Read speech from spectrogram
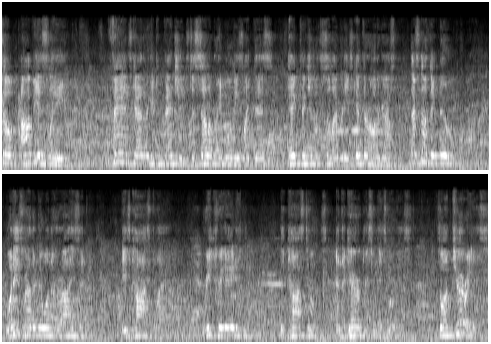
So obviously, fans gathering at conventions to celebrate movies like this, take pictures with celebrities, get their autographs, that's nothing new. What is rather new on the horizon is cosplay, recreating the costumes and the characters from these movies. So I'm curious,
